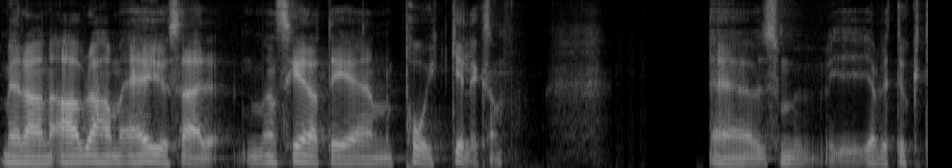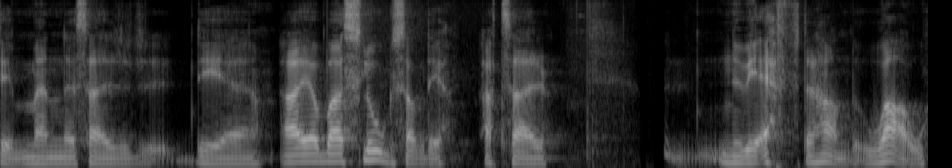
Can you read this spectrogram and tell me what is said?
Medan Abraham är ju så här, man ser att det är en pojke liksom. Eh, som är jävligt duktig, men så här, det, ja, jag bara slogs av det. Att så här, nu i efterhand, wow,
